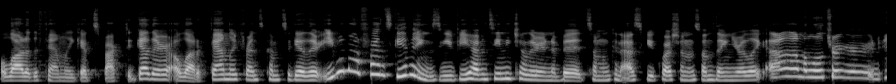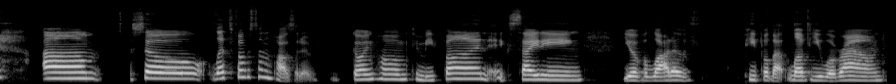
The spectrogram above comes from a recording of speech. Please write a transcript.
A lot of the family gets back together. A lot of family friends come together. Even at Friendsgivings, if you haven't seen each other in a bit, someone can ask you a question on something. You're like, oh, I'm a little triggered. Um, so let's focus on the positive. Going home can be fun, exciting. You have a lot of people that love you around.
